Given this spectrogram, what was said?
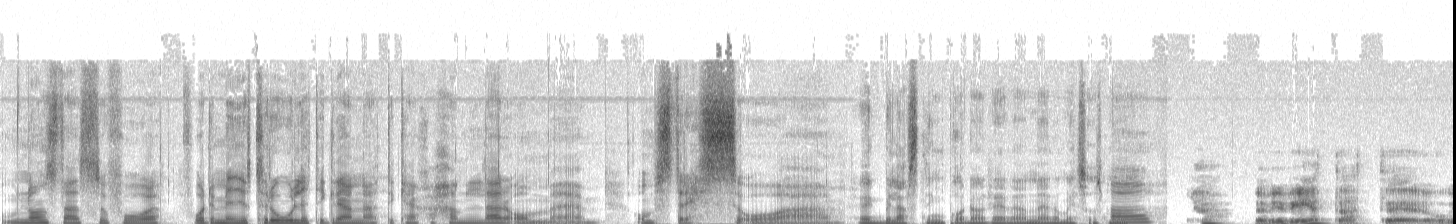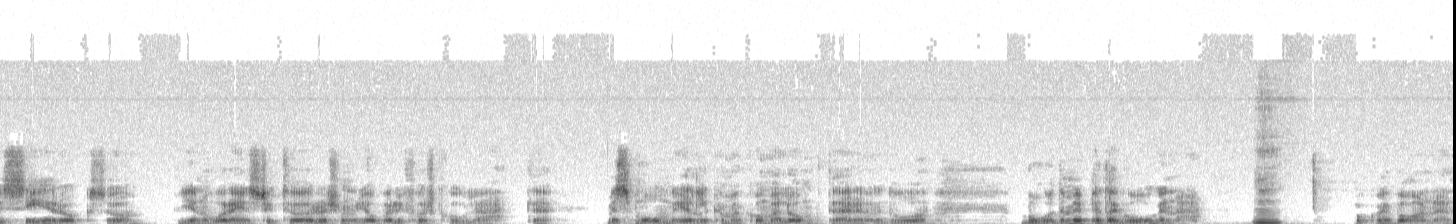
Någonstans så får, får det mig att tro lite grann att det kanske handlar om, eh, om stress och eh, hög belastning på dem redan när de är så små. ja, Ja, men vi vet att, eh, och vi ser också genom våra instruktörer som jobbar i förskola, att eh, med små medel kan man komma långt där. Och då, både med pedagogerna mm, och med barnen.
